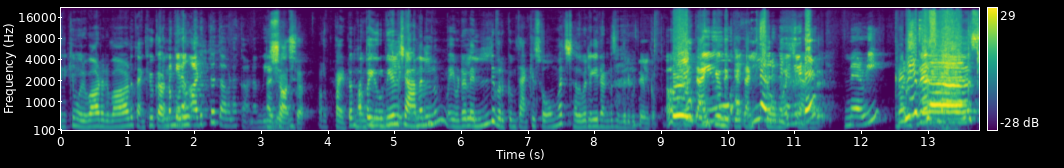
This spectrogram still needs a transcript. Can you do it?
എനിക്കും ഒരുപാട് ഒരുപാട് താങ്ക് യു കാരണം അടുത്ത തവണ കാണാം. ഉറപ്പായിട്ടും. അപ്പൊ യു ബി എൽ ചാനലിനും ഇവിടെയുള്ള എല്ലാവർക്കും താങ്ക് യു സോ മച്ച് അതുപോലെ ഈ രണ്ട് സുന്ദരി കുട്ടികൾക്കും. Thank you Nithya. Thank you so much merry Christmas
